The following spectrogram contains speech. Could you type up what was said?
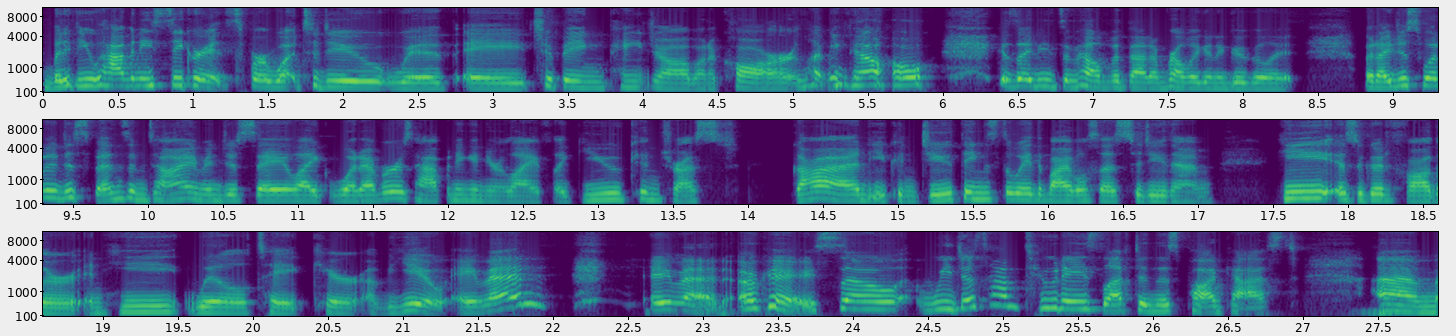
but if you have any secrets for what to do with a chipping paint job on a car, let me know because I need some help with that. I'm probably going to Google it. But I just wanted to spend some time and just say, like, whatever is happening in your life, like, you can trust God. You can do things the way the Bible says to do them. He is a good father and he will take care of you. Amen. Amen. Okay, so we just have two days left in this podcast um,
